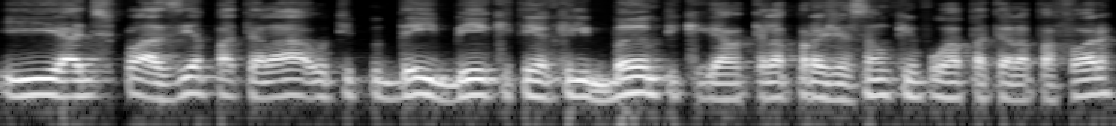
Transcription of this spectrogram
e a displasia patelar, o tipo D e B, que tem aquele bump, que é aquela projeção que empurra a patela para fora,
